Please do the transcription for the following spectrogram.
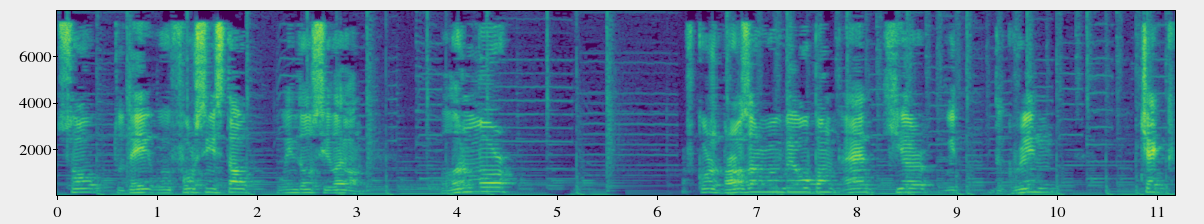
so today we'll force install Windows 11. Learn more. Of course browser will be open and here with the green check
